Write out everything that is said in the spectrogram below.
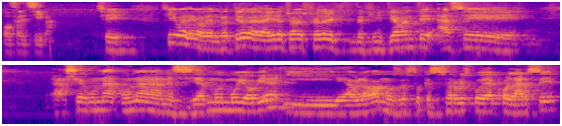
ofensiva. Sí, sí, bueno, digo, del retiro de ahí de Travis Frederick definitivamente hace hace una, una necesidad muy, muy obvia y hablábamos de esto que César Ruiz podía colarse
